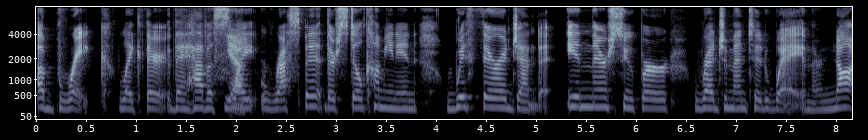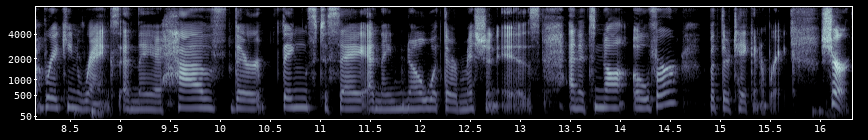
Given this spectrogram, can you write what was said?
a break like they're they have a Yeah. slight respite they're still coming in with their agenda in their super regimented way and they're not breaking ranks and they have their things to say and they know what their mission is and it's not over but they're taking a break Sure.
